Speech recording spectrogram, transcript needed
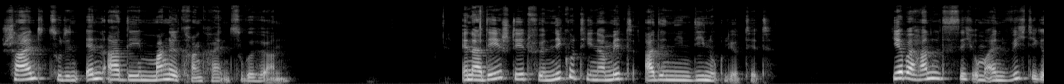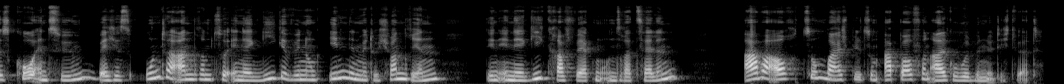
scheint zu den NAD-Mangelkrankheiten zu gehören. NAD steht für Nikotinamid Adenin-Dinukleotid. Hierbei handelt es sich um ein wichtiges Coenzym, welches unter anderem zur Energiegewinnung in den Mitochondrien, den Energiekraftwerken unserer Zellen, aber auch zum Beispiel zum Abbau von Alkohol benötigt wird.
